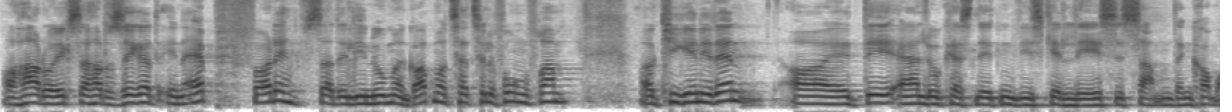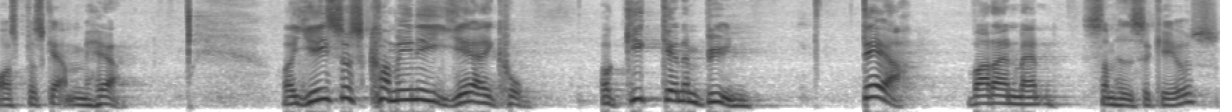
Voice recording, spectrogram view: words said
Og har du ikke, så har du sikkert en app for det, så er det lige nu, man godt må tage telefonen frem og kigge ind i den. Og øh, det er Lukas 19, vi skal læse sammen. Den kommer også på skærmen her. Og Jesus kom ind i Jericho og gik gennem byen. Der var der en mand, som hed Zacchaeus.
